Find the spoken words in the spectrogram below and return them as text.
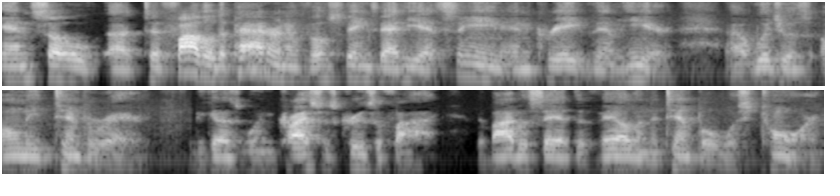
And so uh, to follow the pattern of those things that he had seen and create them here, uh, which was only temporary. Because when Christ was crucified, the Bible said the veil in the temple was torn,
